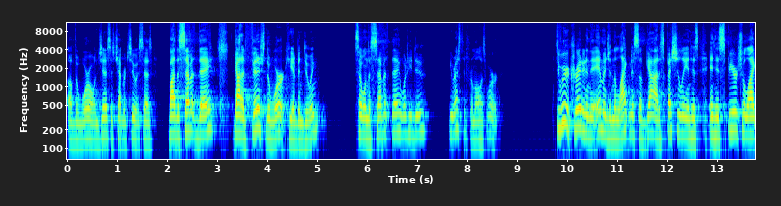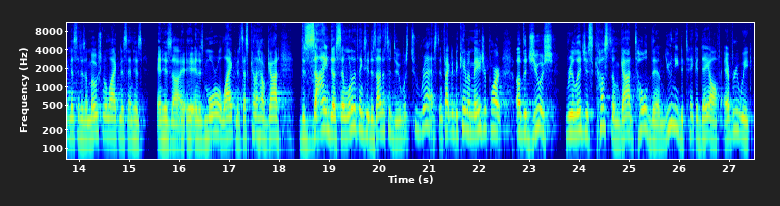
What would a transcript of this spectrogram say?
of the world. In Genesis chapter 2, it says, By the seventh day, God had finished the work he had been doing. So on the seventh day, what did he do? He rested from all his work. See, we were created in the image and the likeness of God, especially in his, in his spiritual likeness and his emotional likeness and his, and his, uh, and his moral likeness. That's kind of how God designed us. And one of the things he designed us to do was to rest. In fact, it became a major part of the Jewish religious custom. God told them, You need to take a day off every week,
